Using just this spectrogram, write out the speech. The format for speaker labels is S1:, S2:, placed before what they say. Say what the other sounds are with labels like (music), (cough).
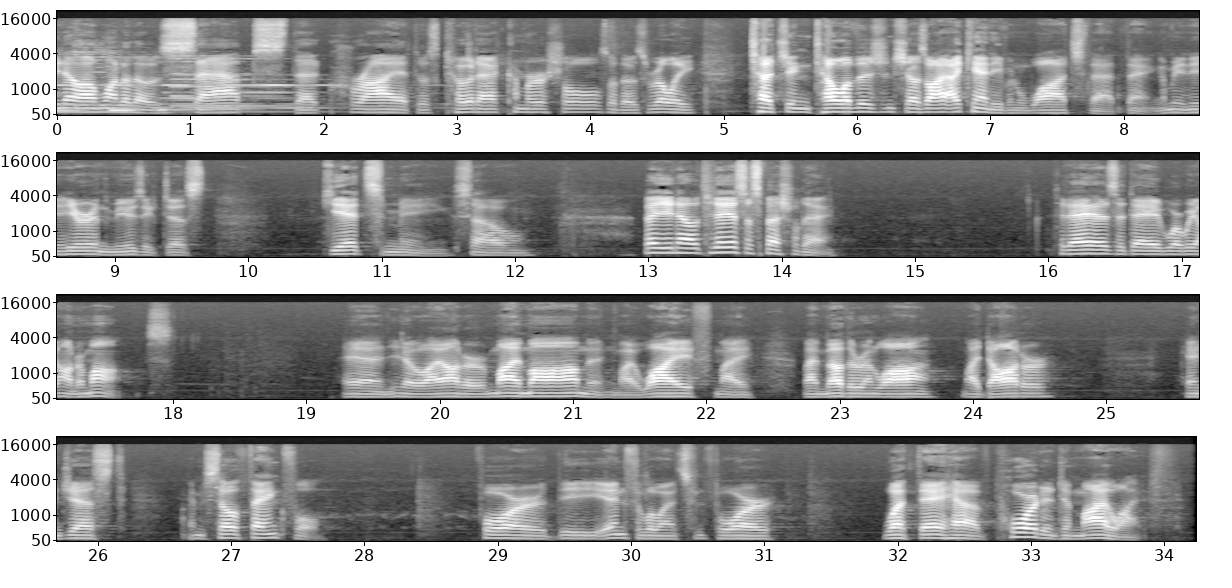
S1: You know, I'm one of those saps that cry at those Kodak commercials or those really touching television shows. I, I can't even watch that thing. I mean, hearing the music just gets me. So, but you know, today is a special day. Today is a day where we honor moms. And, you know, I honor my mom and my wife, my, my mother in law, my daughter, and just am so thankful for the influence and for what they have poured into my life.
